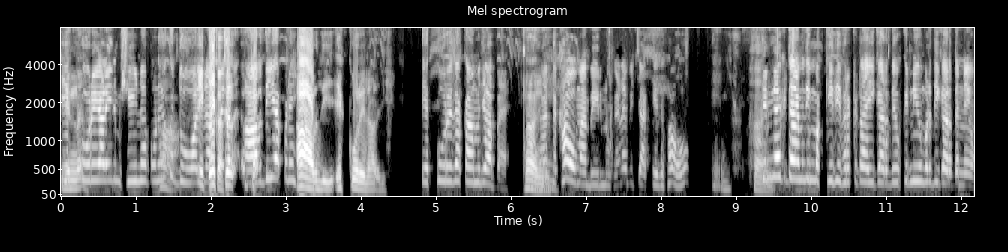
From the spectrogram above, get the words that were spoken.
ਇੱਕ ਕੋਰੇ ਵਾਲੀ ਮਸ਼ੀਨ ਨਾਲ ਪਾਉਣੇ ਹੋ ਕਿ ਹਾਂ। ਦੋ ਵਾਲੀ ਇੱਕ- ਨਾਲ? ਇੱਕ- ਆਪਦੀ ਆਪਣੇ? ਆਪਦੀ ਇੱਕ ਕੋਰੇ ਨਾਲ ਜੀ। ਇੱਕ ਕੋਰੇ ਦਾ ਕਾਮਯਾਬ ਹੈ ਮੈਂ ਹਾਂਜੀ। ਦਿਖਾਓ ਮੈਂ ਵੀਰ ਨੂੰ ਕਹਿਣਾ ਵੀ ਚੱਕ ਕੇ ਦਿਖਾਓ। ਹਾਂ ਕਿੰਨੇ ਕ ਟਾਈਮ ਦੀ ਮੱਕੀ ਦੀ ਫਿਰ ਕਟਾਈ ਕਰਦੇ ਹੋ? ਕਿੰਨੀ ਉਮਰ ਦੀ ਕਰ ਦਿੰਦੇ ਹੋ?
